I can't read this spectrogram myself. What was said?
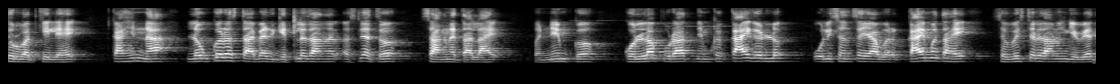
सुरुवात केली आहे. काहींना लवकरच ताब्यात घेतलं जाणार असल्याचं सांगण्यात आलं आहे. पण नेमकं कोल्हापुरात नेमकं काय घडलं? पोलिसांचं यावर काय मत आहे? सविस्तर जाणून घेऊयात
